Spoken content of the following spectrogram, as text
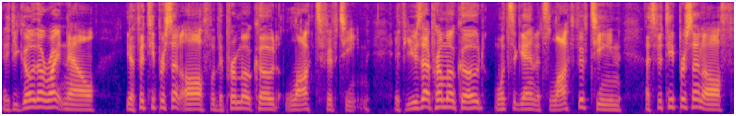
if you go there right now, you have 15% off with the promo code LOCKED15. If you use that promo code, once again, it's LOCKED15. That's 15% off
